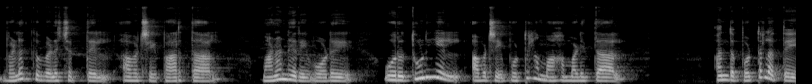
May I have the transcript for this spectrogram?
விளக்கு வெளிச்சத்தில் அவற்றை பார்த்தாள். மனநிறைவோடு ஒரு துணியில் அவற்றை பொட்டலமாக மடித்தாள். அந்த பொட்டலத்தை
